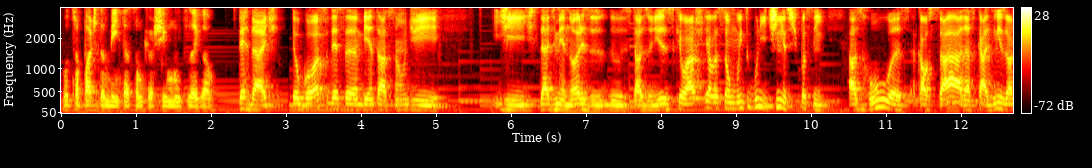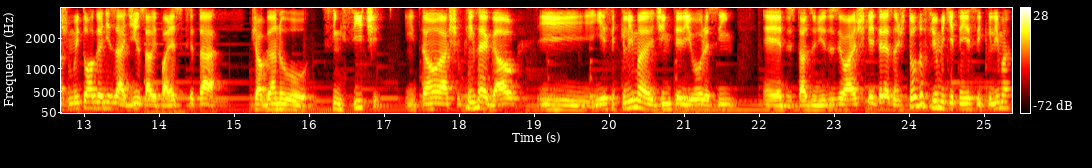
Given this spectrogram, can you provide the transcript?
outra parte da ambientação que eu achei muito legal. Verdade. Eu gosto dessa ambientação de de, de cidades menores do, dos Estados Unidos que eu acho que elas são muito bonitinhas, tipo assim, as ruas, a calçada, as casinhas, eu acho muito organizadinho, sabe? Parece que você tá jogando Sin City. Então eu acho bem legal e, e esse clima de interior assim é, dos Estados Unidos eu acho que é interessante. Todo filme que tem esse clima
